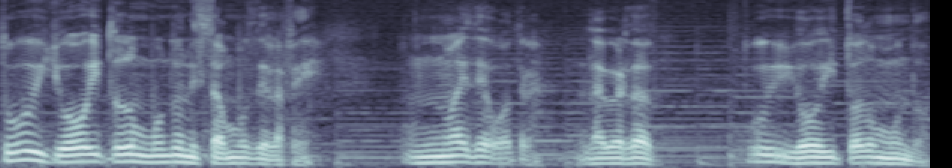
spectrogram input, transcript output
Tú y yo y todo el mundo necesitamos de la fe. No hay de otra, la verdad. Tú y yo y todo el mundo.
